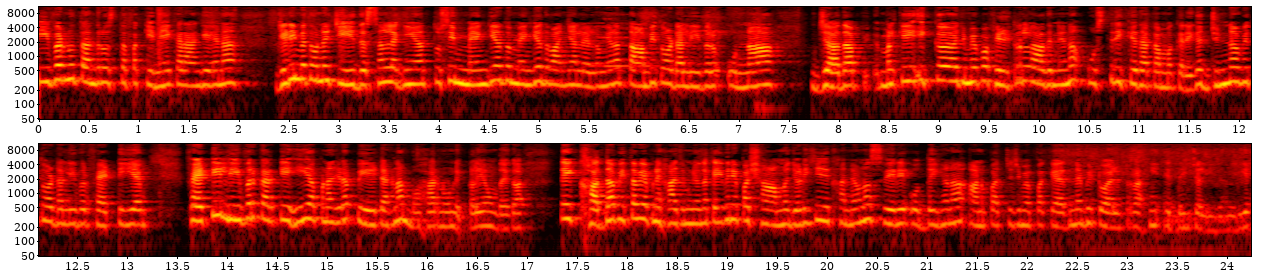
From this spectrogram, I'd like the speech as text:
ਲੀਵਰ ਨੂੰ ਤੰਦਰੁਸਤ ਆਪਾਂ ਕਿਵੇਂ ਕਰਾਂਗੇ ਹੈਨਾ? ਜਿਹੜੀ ਮੈਂ ਤੁਹਾਨੂੰ ਚੀਜ਼ ਦੱਸਣ ਲੱਗੀ ਆ ਤੁਸੀਂ ਮਹਿੰਗੀਆਂ ਤੋਂ ਮਹਿੰਗੀਆਂ ਦਵਾਈਆਂ ਲੈ ਲਓਗੇ ਨਾ, ਤਾਂ ਵੀ ਤੁਹਾਡਾ ਲੀਵਰ ਉਨਾ ਜ਼ਿਆਦਾ ਮਤਲਬ ਕਿ ਇੱਕ ਜਿਵੇਂ ਆਪਾਂ ਫਿਲਟਰ ਲਾ ਦਿੰਨੇ ਨਾ, ਉਸ ਤਰੀਕੇ ਦਾ ਕੰਮ ਕਰੇਗਾ, ਜਿੰਨਾ ਵੀ ਤੁਹਾਡਾ ਲੀਵਰ ਫੈਟੀ ਹੈ। ਫੈਟੀ ਲੀਵਰ ਕਰਕੇ ਹੀ ਆਪਣਾ ਜਿਹੜਾ ਪੇਟ ਹੈ ਨਾ ਬਾਹਰ ਨੂੰ ਨਿਕਲ ਆਉਂਦਾ ਹੈਗਾ। ਤੇ ਖਾਦਾ ਪੀਤਾ ਵੀ ਆਪਣੇ ਹਜਮ ਨਹੀਂ ਹੁੰਦਾ। ਕਈ ਵਾਰੀ ਆਪਾਂ ਸ਼ਾਮ ਨੂੰ ਜਿਹੜੀ ਚੀਜ਼ ਖਾਂਦੇ ਹਾਂ ਨਾ ਸਵੇਰੇ ਉਦਾਂ ਹੀ ਹਨਾ, ਅਣਪਚ ਜਿਵੇਂ ਆਪਾਂ ਕਹਿ ਦਿੰਦੇ ਹਾਂ ਵੀ ਟਾਇਲਟ ਰਾਹੀਂ ਇਦਾਂ ਹੀ ਚਲੀ ਜਾਂਦੀ ਹੈ।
